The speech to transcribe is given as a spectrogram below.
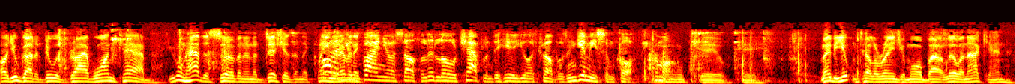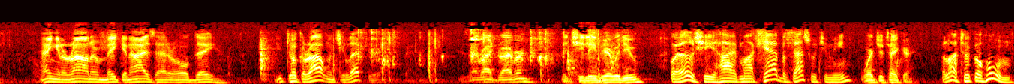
All you got to do is drive one cab. You don't have the serving and the dishes and the Why cleaning don't and everything. you find yourself a little old chaplain to hear your troubles and give me some coffee? Come on. Okay, okay. Maybe you can tell a ranger more about Lil than I can. Hanging around her, making eyes at her all day. You took her out when she left here. Is that right, driver? Did she leave here with you? Well, she hired my cab, if that's what you mean. Where'd you take her? Well, I took her home.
